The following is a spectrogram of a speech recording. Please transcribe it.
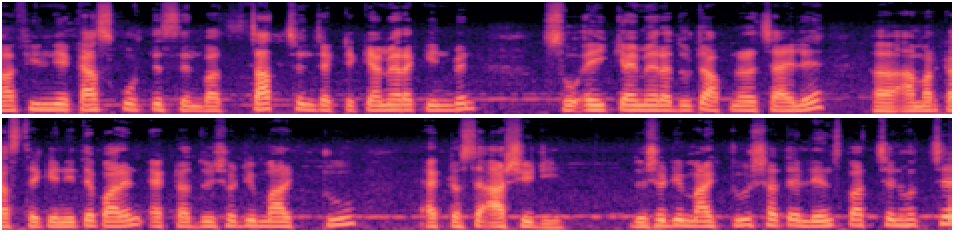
মাহফিল নিয়ে কাজ করতেছেন বা চাচ্ছেন যে একটা ক্যামেরা কিনবেন সো এই ক্যামেরা দুটো আপনারা চাইলে আমার কাছ থেকে নিতে পারেন। একটা দুইশোটি মার্ক টু একটা হচ্ছে আশি ডি দুশোটি মার্ক টুর সাথে লেন্স পাচ্ছেন হচ্ছে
